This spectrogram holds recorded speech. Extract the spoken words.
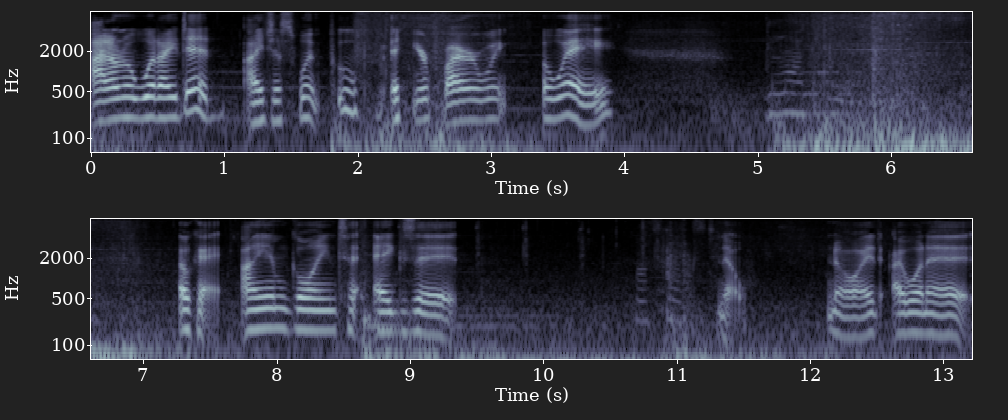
I don't know what I did. I just went poof and your fire went away. Okay, I am going to exit. What's next? No. No, I, I want to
